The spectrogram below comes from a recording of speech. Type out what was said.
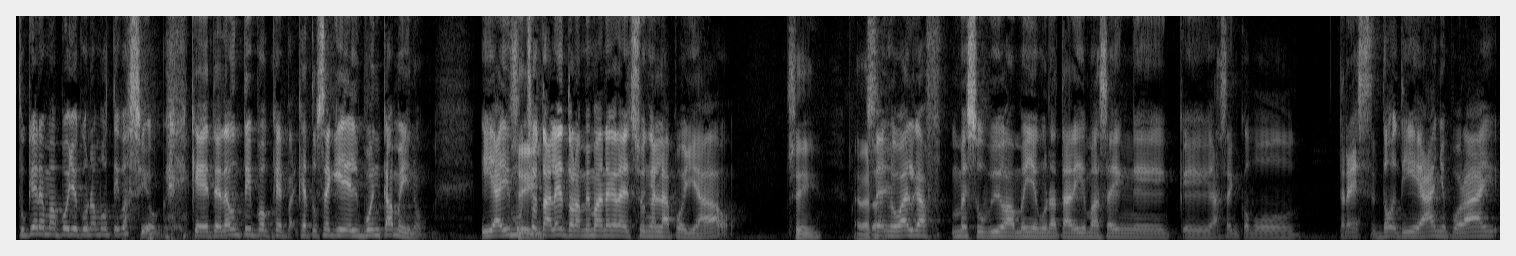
Tú quieres más apoyo que una motivación, que te da un tipo que, que tú seguís el buen camino. Y hay Sí. mucho talento, la misma negra del swing él la ha apoyado. Sí, es verdad. Sergio Vargas me subió a mí en una tarima hace, eh, que hacen como tres, dos, diez años por ahí.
